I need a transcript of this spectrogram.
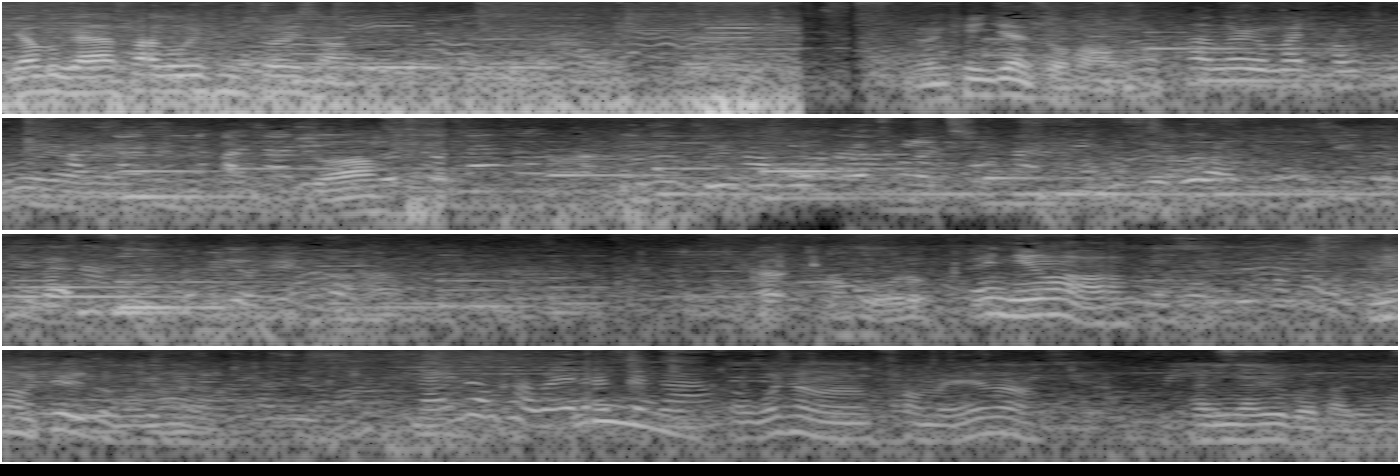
你要不给他发个微信说一声？能听见说话吗？看那有卖糖葫芦的。走啊。哎，您好。您好，这是怎么卖的？哪种口味的这个？我想草莓的。他应该又给我打电话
